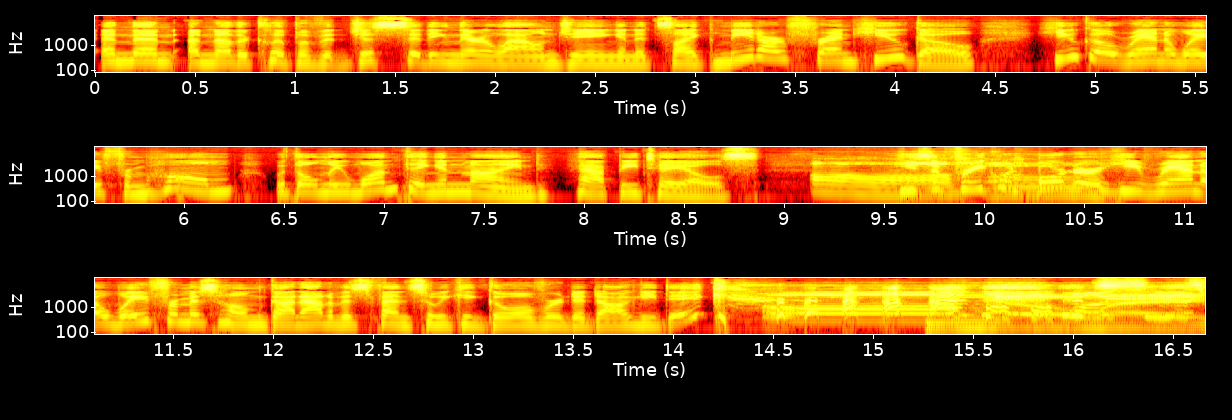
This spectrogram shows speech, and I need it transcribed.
and then another clip of it just sitting there lounging. And it's like, meet our friend Hugo. Hugo ran away from home with only one thing in mind Happy Tails. He's a frequent boarder. He ran away from his home, got out of his fence so he could go over to doggy daycare. No way.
